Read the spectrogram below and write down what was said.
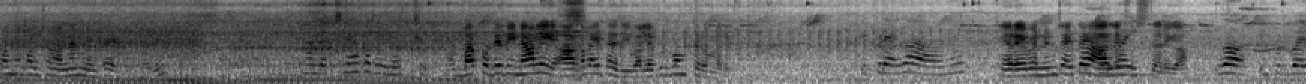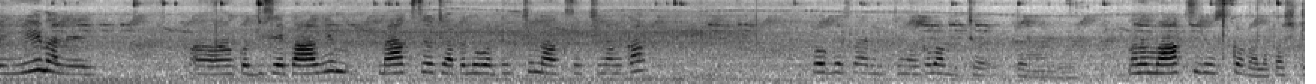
కొంచెం కొంచెం అన్నం తింటే అయిపోతుంది. అబ్బా కొద్దిగా తినాలి ఆకలి అవుతుంది వాళ్ళు ఎప్పుడు పంపుతారో మరి? రేపటి నుంచి అయితే హాలిడేస్ ఇస్తారు ఇక. ఇప్పుడు పోయి మళ్ళీ కొద్దిసేపు ఆగి మ్యాథ్స్ చేపలు కొట్టించి మ్యాథ్స్ ఇచ్చినాక ప్రోగ్రెస్ కార్డు ఇచ్చినాక పంపించారు మనం మార్క్స్ చూసుకోవాలి ఫస్ట్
